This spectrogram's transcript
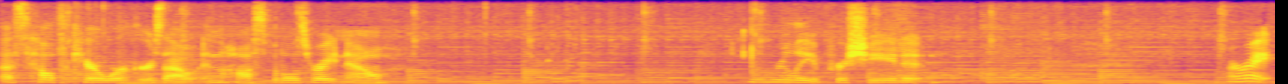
us healthcare workers out in the hospitals right now. Really appreciate it. All right,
